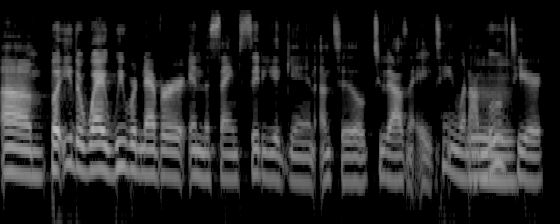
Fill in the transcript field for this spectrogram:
Um, but either way, we were never in the same city again until 2018 when mm. I moved here.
